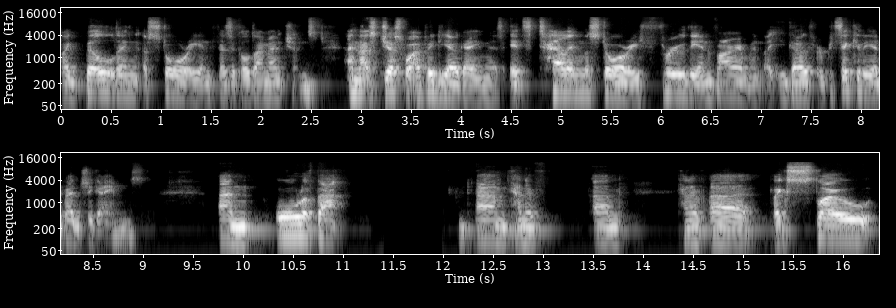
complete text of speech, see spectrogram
like building a story in physical dimensions. And that's just what a video game is. It's telling the story through the environment that you go through, particularly adventure games. And all of that um, kind of um, kind of uh, like slow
